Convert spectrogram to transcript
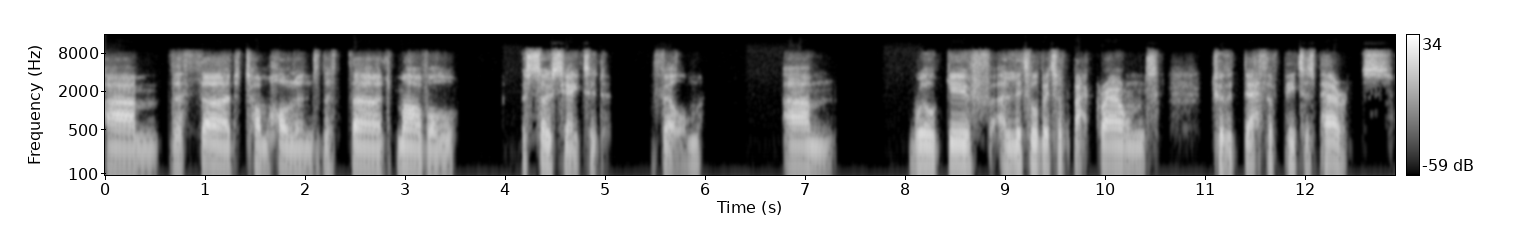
um, the third Tom Holland, the third Marvel associated film, um, will give a little bit of background to the death of Peter's parents.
